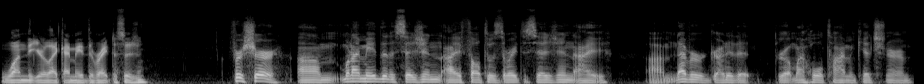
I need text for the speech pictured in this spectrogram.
one that you're like, I made the right decision? For sure. Um, when I made the decision, I felt it was the right decision. I um, never regretted it throughout my whole time in Kitchener. I'm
